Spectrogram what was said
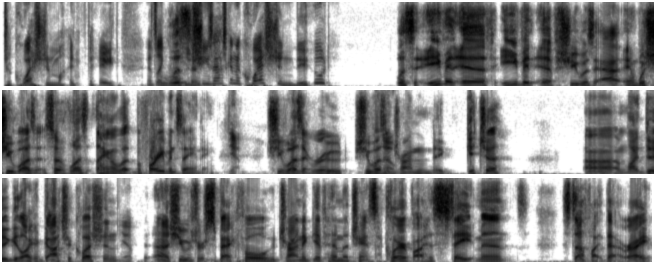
to question my faith. And it's like Listen. she's asking a question, dude. Listen, even if even if she was at and which she wasn't. So let's hang on. Let, before I even say anything, Yeah. she wasn't rude. She wasn't Nope. trying to get you. Um, like do get like a gotcha question. Yep. Uh, she was respectful, trying to give him a chance to clarify his statements, stuff like that. Right.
